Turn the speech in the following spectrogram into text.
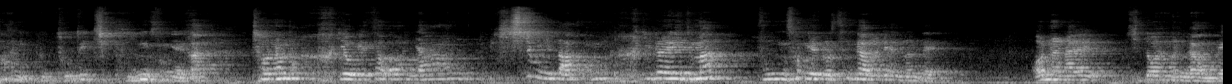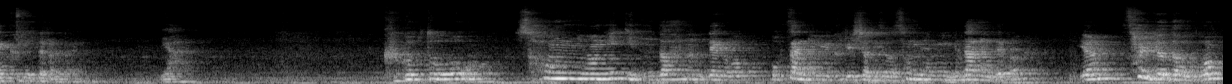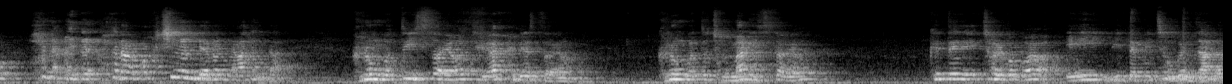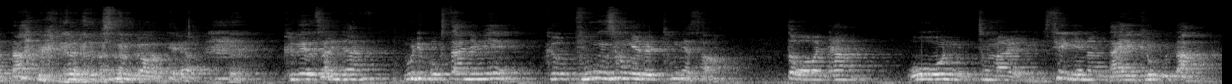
아니 그 도대체 부흥성회가 저는 막 여기서 그냥 믿습니다. 막 이래야지만 부흥성회로 생각을 했는데 어느 날 기도하는 가운데 그러더라고요. 야 그것도 성령이 인도하는 대로 목사님이 그러셨죠. 성령이 인도하는 대로 연 설교도 하고 하나님을 하라고 하시는 대로 한다. 그런 것도 있어요. 제가 그랬어요. 그런 것도 정말 있어요. 그때 절 보고 에이 믿음이 적은 자였다 그러시는 것 같아요. 그래서 그냥 우리 목사님이 그 부흥성회를 통해서 또 그냥 온 정말 세계는 나의 교구다.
